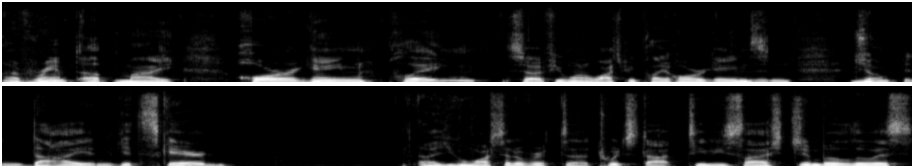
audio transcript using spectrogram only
I've ramped up my horror game playing. So if you want to watch me play horror games and jump and die and get scared, you can watch that over at uh, twitch.tv slash Jimbo Lewis.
